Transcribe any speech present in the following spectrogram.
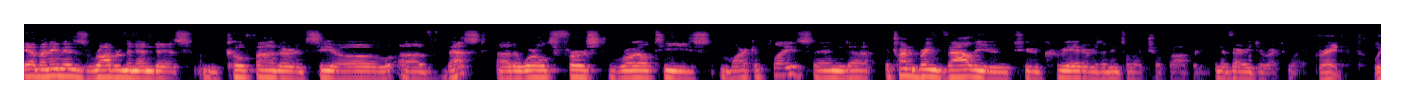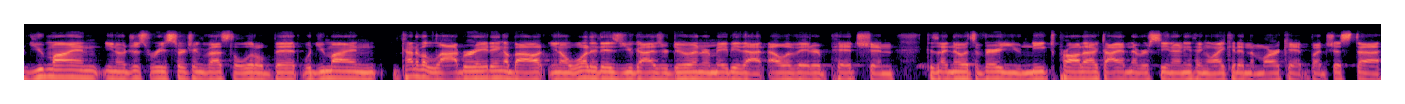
Yeah, my name is Robert Menendez. I'm co-founder and COO of Vezt, uh, the world's first royalties marketplace, and uh, we're trying to bring value to creators and intellectual property in a very direct way. Great. Would you mind, you know, just researching Vezt a little bit? Would you mind kind of elaborating about, you know, what it is you guys are doing, or maybe that elevator pitch? And because I know it's a very unique product, I had never seen anything like it in the market. But just uh,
